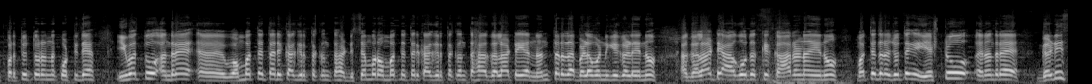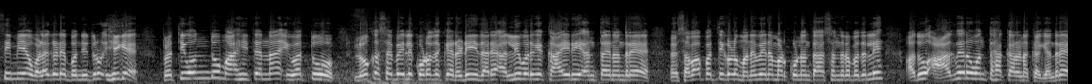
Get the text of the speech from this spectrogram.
ಪ್ರತ್ಯುತ್ತರವನ್ನು ಕೊಟ್ಟಿದೆ. ಇವತ್ತು ಅಂದ್ರೆ ಒಂಬತ್ತನೇ ತಾರೀಕು ಆಗಿರ್ತಕ್ಕಂತಹ ಡಿಸೆಂಬರ್ ಒಂಬತ್ತನೇ ತಾರೀಕು ಆಗಿರ್ತಕ್ಕಂತಹ ಗಲಾಟೆಯ ನಂತರದ ಬೆಳವಣಿಗೆಗಳೇನು? ಆ ಗಲಾಟೆ ಆಗೋದಕ್ಕೆ ಕಾರಣ ಏನು? ಮತ್ತೆ ಅದರ ಜೊತೆಗೆ ಎಷ್ಟು ಏನಂದ್ರೆ ಗಡಿ ಸೀಮೆಯ ಒಳಗಡೆ ಬಂದಿದ್ರು? ಹೀಗೆ ಪ್ರತಿಯೊಂದು ಮಾಹಿತಿಯನ್ನ ಇವತ್ತು ಲೋಕಸಭೆಯಲ್ಲಿ ಕೊಡೋದಕ್ಕೆ ರೆಡಿ ಇದ್ದಾರೆ. ಅಲ್ಲಿವರೆಗೆ ಕಾಯಿರಿ ಅಂತ ಏನಂದ್ರೆ ಸಭಾಪತಿಗಳು ಮನವಿಯನ್ನ ಮಾಡ್ಕೊಂಡಂತಹ ಸಂದರ್ಭದಲ್ಲಿ ಅದು ಆಗದೇ ಇರುವಂತಹ ಕಾರಣಕ್ಕಾಗಿ, ಅಂದ್ರೆ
